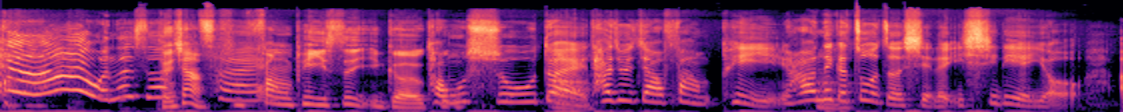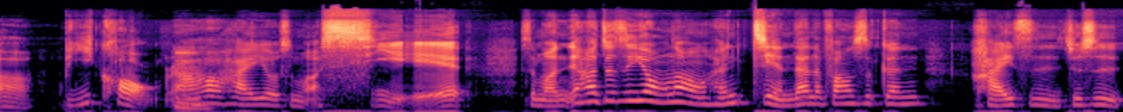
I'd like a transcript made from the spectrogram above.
可爱。我那时候等一下，放屁是一个童书，对嗯，它就叫放屁。然后那个作者写了一系列有呃鼻孔，然后还有什么血什么，然后就是用那种很简单的方式跟孩子就是。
